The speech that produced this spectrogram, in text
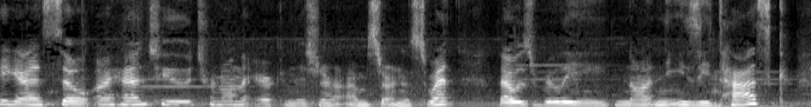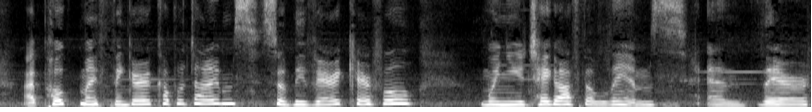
Okay guys, so I had to turn on the air conditioner. I'm starting to sweat. That was really not an easy task. I poked my finger a couple of times, so be very careful when you take off the limbs and their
